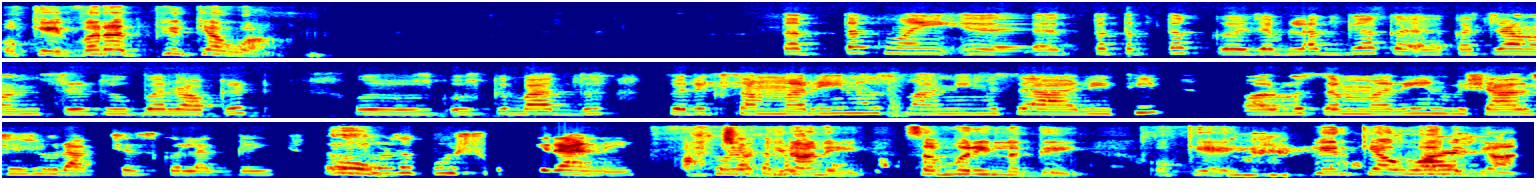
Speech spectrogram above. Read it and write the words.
ओके वरद फिर क्या हुआ? तब तक वही अ, त- तब तक जब लग गया कचरा मॉन्स्टर के ऊपर रॉकेट उस, उसके बाद फिर एक सबमरीन उस पानी में से आ रही थी और वो सबमरीन विशाल शिशु राक्षस को लग गई। तो। थोड़ा सा पुश गिरा नहीं अच्छा थोड़ा सा गिरा नहीं सबमरीन लग गई। ओके फिर क्या हुआ दिव्यान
